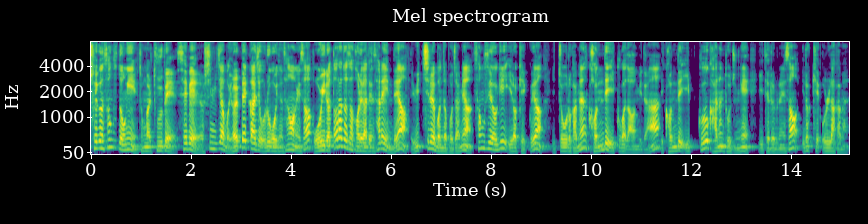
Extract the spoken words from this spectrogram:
최근 성수동이 정말 두 배, 세 배, 심지어 뭐 10배까지 오르고 있는 상황에서 오히려 떨어져서 거래가 된 사례인데요. 위치를 먼저 보자면 성수역이 이렇게 있고요. 이쪽으로 가면 건대 입구가 나옵니다. 이 건대 입구 가는 도중에 이 대로변에서 이렇게 올라가면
